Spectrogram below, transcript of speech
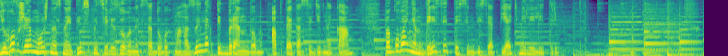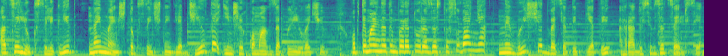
Його вже можна знайти в спеціалізованих садових магазинах під брендом Аптека садівника, пакуванням 10 та 75 мл. Ацелюкс ліквід найменш токсичний для бджіл та інших комах-запилювачів. Оптимальна температура застосування не вища 25 градусів за Цельсієм.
